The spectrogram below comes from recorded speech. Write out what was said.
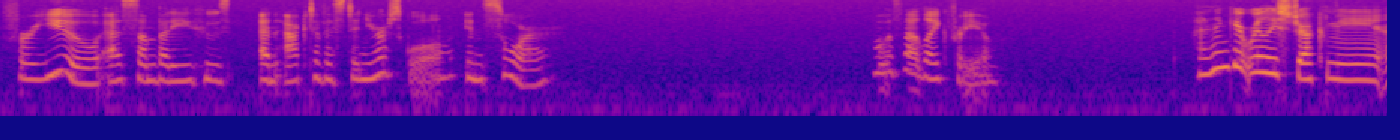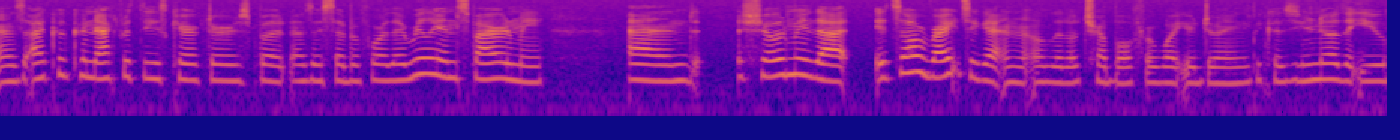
For you, as somebody who's an activist in your school, in SOAR, what was that like for you? I think it really struck me as I could connect with these characters, but as I said before, they really inspired me and showed me that it's all right to get in a little trouble for what you're doing because you know that you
